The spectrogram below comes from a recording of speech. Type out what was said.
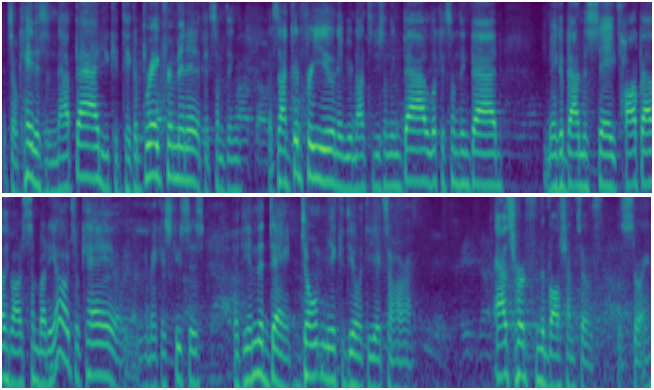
It's okay. This isn't that bad. You could take a break for a minute if it's something that's not good for you. If you're not to do something bad, look at something bad, make a bad mistake, talk badly about somebody. Oh, it's okay. You, you can make excuses. But at the end of the day, don't make a deal with the Yetzer Hara. As heard from the Baal Shem Tov, this story.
